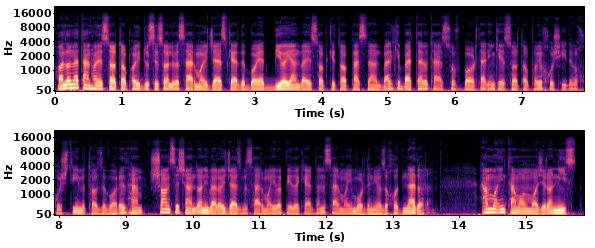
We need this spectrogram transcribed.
حالا نه تنها استارتاپ های دو سه ساله به سرمایه جذب کرده باید بیایند و حساب کتاب پستند بلکه بدتر و تاسف بارتر اینکه استارتاپ های خوشیده و خوشتیم تازه وارد هم شانس چندانی برای جذب سرمایه و پیدا کردن سرمایه مورد نیاز خود ندارند. اما این تمام ماجرا نیست.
